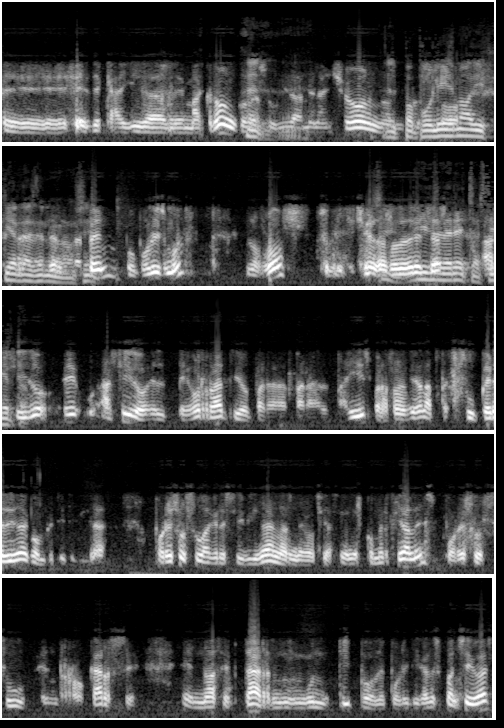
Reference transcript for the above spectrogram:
eh, de caída de Macron con la subida de Mélenchon. el populismo de izquierdas de nuevo, Le sí. Pen, populismo, los dos, de izquierdas Sí, o de y de derechas, derechas, ha cierto. sido eh, ha sido el peor ratio para, para el país, para Francia, la- su pérdida de competitividad. Por eso su agresividad en las negociaciones comerciales, por eso su enrocarse en no aceptar ningún tipo de políticas expansivas,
